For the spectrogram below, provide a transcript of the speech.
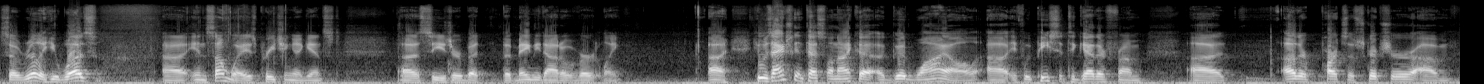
so really, he was uh, in some ways preaching against uh, Caesar, but but maybe not overtly. Uh, he was actually in Thessalonica a good while. Uh, if we piece it together from uh, other parts of Scripture, um,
